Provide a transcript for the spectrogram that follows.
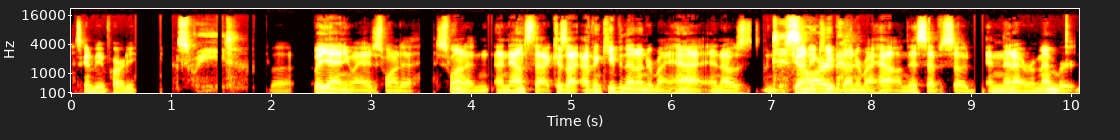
it's gonna be a party Sweet. but but yeah anyway i just wanted to just wanted to announce that because i've been keeping that under my hat and i was It's gonna keep it under my hat on this episode and then i remembered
